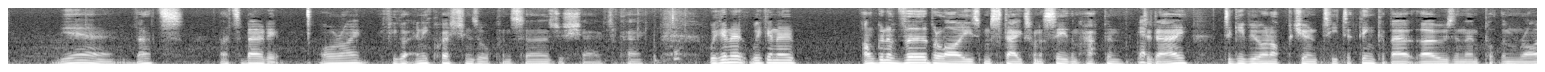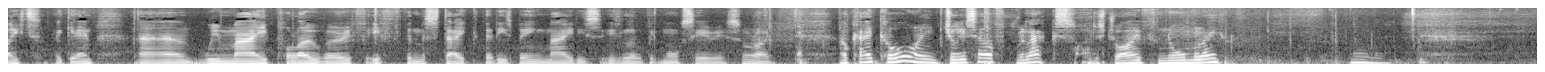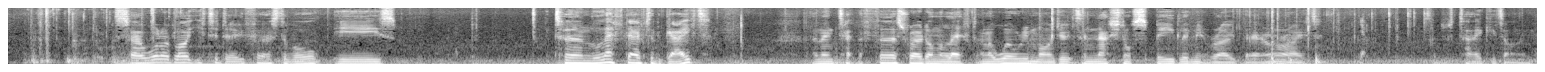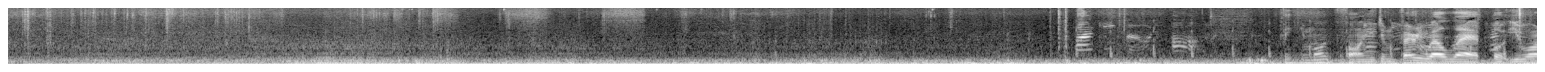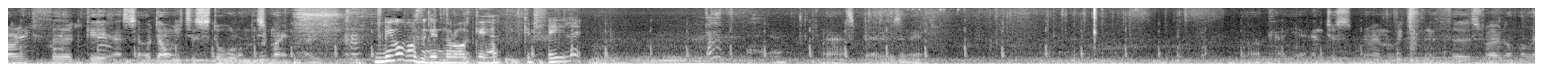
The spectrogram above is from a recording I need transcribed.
yeah, that's that's about it. All right. If you've got any questions or concerns, just shout. Okay. We're gonna we're gonna I'm gonna verbalise mistakes when I see them happen Yep. today to give you an opportunity to think about those and then put them right again. Um, we may pull over if, if the mistake that is being made is, is a little bit more serious. All right. Okay, cool. Enjoy yourself. Relax. Just drive normally. Normally. So what I'd like you to do first of all is turn left out of the gate and then take the first road on the left and I will remind you it's a national speed limit road there alright Yep. so just take it on I think you might find you're doing very well there but you are in third gear so I don't want you to stall on this main road Knew I wasn't in the right gear. You could feel it. That's better. That's better, isn't it? Okay, yeah, and just remember we're taking the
